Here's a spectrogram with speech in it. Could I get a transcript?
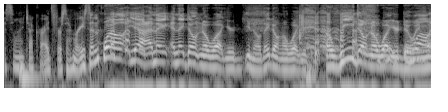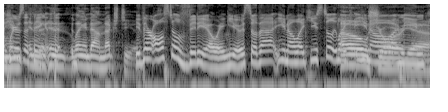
it's only check rides for some reason. Well, yeah, and they and they don't know what you're, you know, they don't know what you're, or we don't know what you're doing. Well, when, when here's the in thing. in The- laying down next to you. they're all still videoing you so that you know like you still like Oh, you know i mean yeah.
